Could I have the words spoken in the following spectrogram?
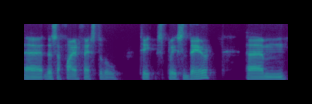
Uh, there's a fire festival takes place there. Um,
